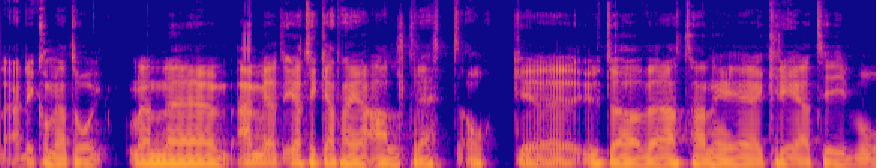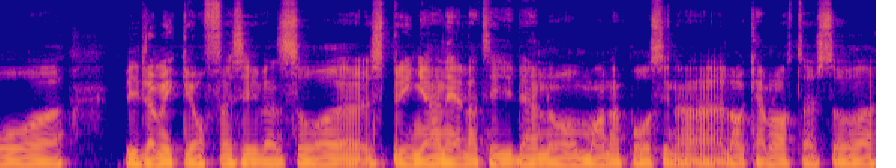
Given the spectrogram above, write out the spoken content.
Nej, det kommer jag inte ihåg. Men, eh, jag, jag tycker att han gör allt rätt och eh, utöver att han är kreativ och bidrar mycket i offensiven så springer han hela tiden och manar på sina lagkamrater. Så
